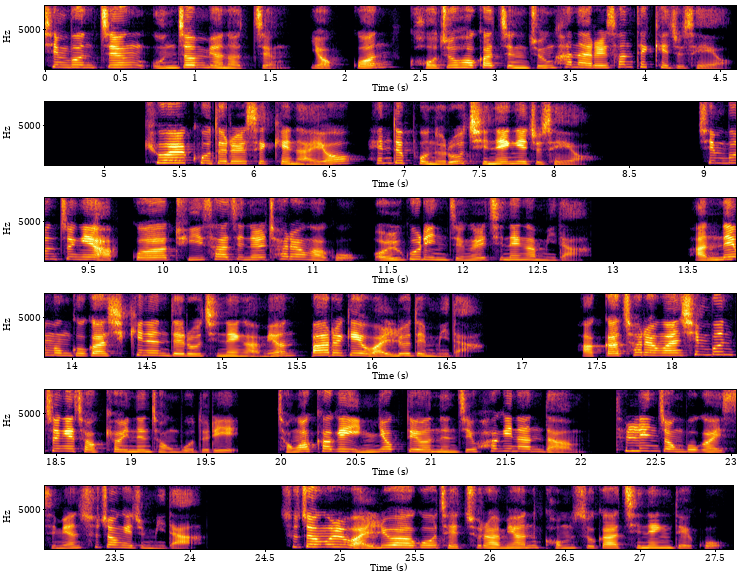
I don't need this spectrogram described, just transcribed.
신분증, 운전면허증, 여권, 거주허가증 중 하나를 선택해 주세요. QR코드를 스캔하여 핸드폰으로 진행해 주세요. 신분증의 앞과 뒤 사진을 촬영하고 얼굴 인증을 진행합니다. 안내 문구가 시키는 대로 진행하면 빠르게 완료됩니다. 아까 촬영한 신분증에 적혀 있는 정보들이 정확하게 입력되었는지 확인한 다음 틀린 정보가 있으면 수정해 줍니다. 수정을 완료하고 제출하면 검수가 진행되고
